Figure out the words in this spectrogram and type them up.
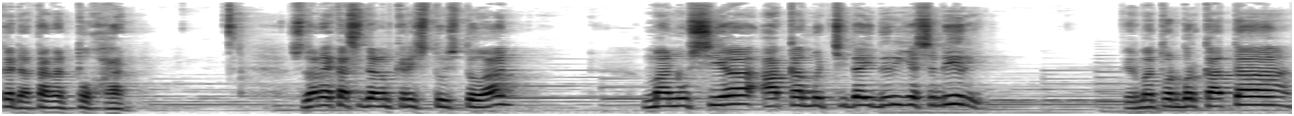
kedatangan Tuhan. Saudara yang kasih dalam Kristus Tuhan, manusia akan mencintai dirinya sendiri. Firman Tuhan berkata,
